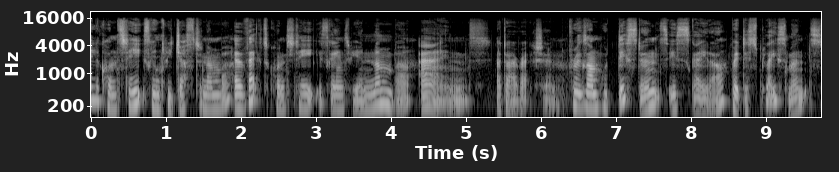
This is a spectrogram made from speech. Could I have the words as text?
Scalar quantity is going to be just a number. A vector quantity is going to be a number and a direction. For example, distance is scalar, but displacement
